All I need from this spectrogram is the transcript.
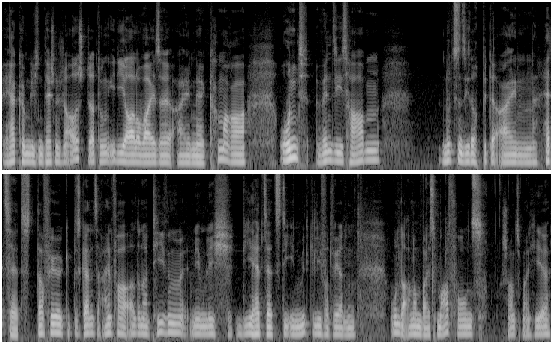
herkömmlichen technischen Ausstattung, idealerweise eine Kamera und wenn Sie es haben, nutzen Sie doch bitte ein Headset. Dafür gibt es ganz einfache Alternativen, nämlich die Headsets, die Ihnen mitgeliefert werden, unter anderem bei Smartphones. Schauen Sie mal hier,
